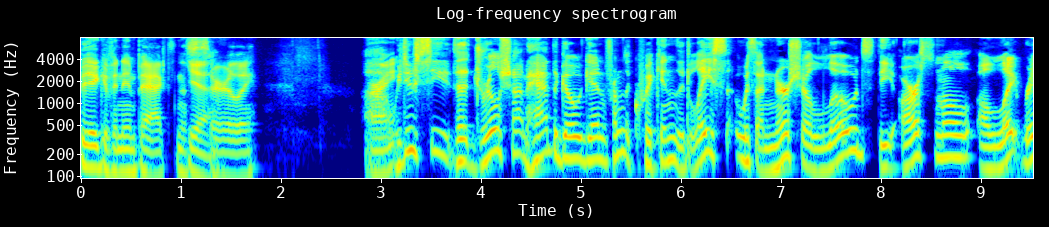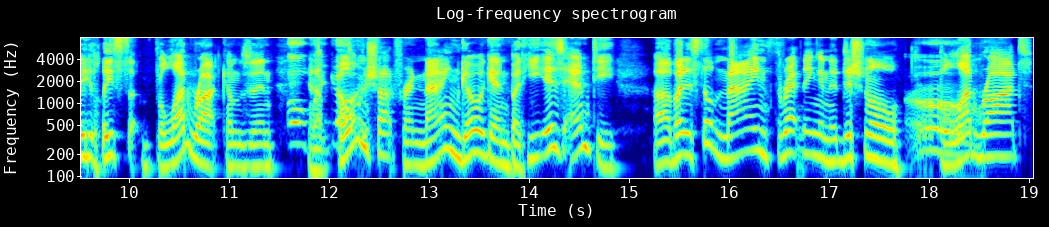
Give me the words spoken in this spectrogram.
big of an impact necessarily. All right, Uh, we do see the drill shot had to go again from the quicken. The lace with inertia loads. The arsenal a light ray lace blood rot comes in Oh and a golden shot for a nine go again, but he is empty. Uh, but it's still nine threatening an additional blood Oh. rot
